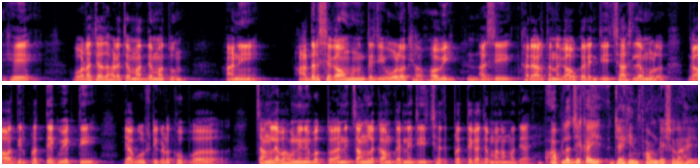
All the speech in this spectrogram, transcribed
हे वडाच्या झाडाच्या माध्यमातून आणि आदर्श गाव म्हणून त्याची ओळख व्हा- व्हावी अशी खऱ्या अर्थानं गावकऱ्यांची इच्छा असल्यामुळं गावातील प्रत्येक व्यक्ती या गोष्टीकडे खूप चांगल्या भावनेने बघतोय आणि चांगलं काम करण्याची इच्छा प्रत्येकाच्या मनामध्ये आहे. आपलं जे काही जय हिंद फाउंडेशन आहे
